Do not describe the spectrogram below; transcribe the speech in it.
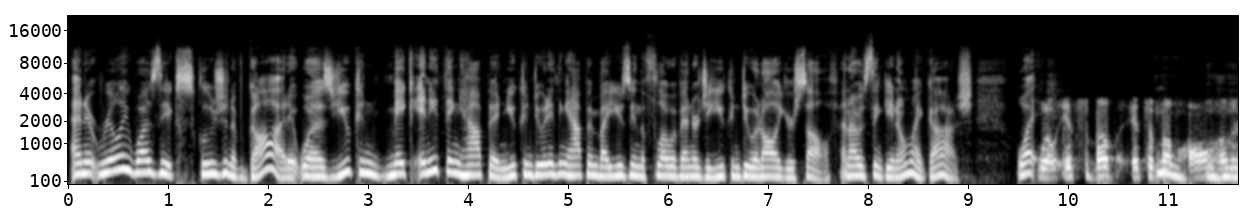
and it really was the exclusion of God. It was you can make anything happen. You can do anything happen by using the flow of energy. You can do it all yourself. And I was thinking, oh my gosh, what? Well, it's above it's above mm, all mm-hmm. other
